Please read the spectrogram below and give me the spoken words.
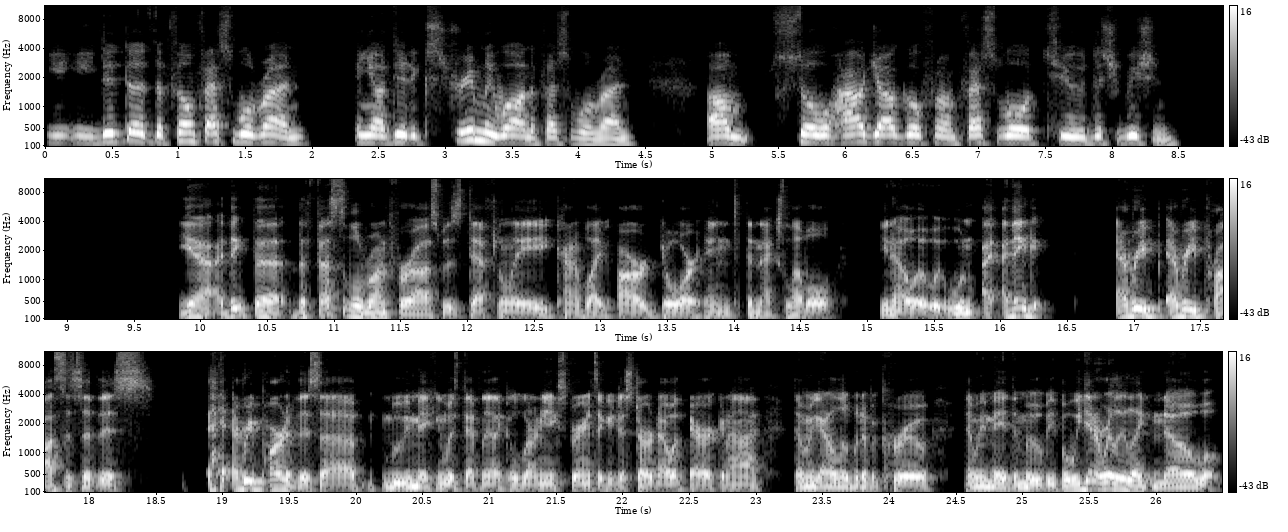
you, you did the, the film festival run and y'all did extremely well on the festival run. Um, so how'd y'all go from festival to distribution? Yeah, I think the the festival run for us was definitely kind of like our door into the next level. You know, when I, think every every process of this, every part of this uh movie making was definitely like a learning experience. Like it just started out with Eric and I, then we got a little bit of a crew, then we made the movie, but we didn't really like know what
